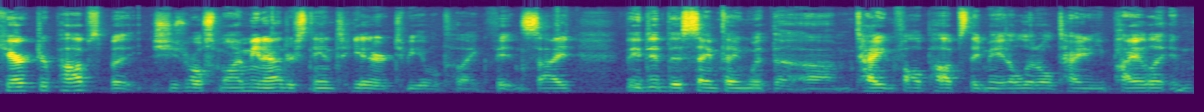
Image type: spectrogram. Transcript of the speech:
character pops, but she's real small. I mean, I understand to get her to be able to like fit inside. They did the same thing with the um, Titanfall pops. They made a little tiny pilot and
